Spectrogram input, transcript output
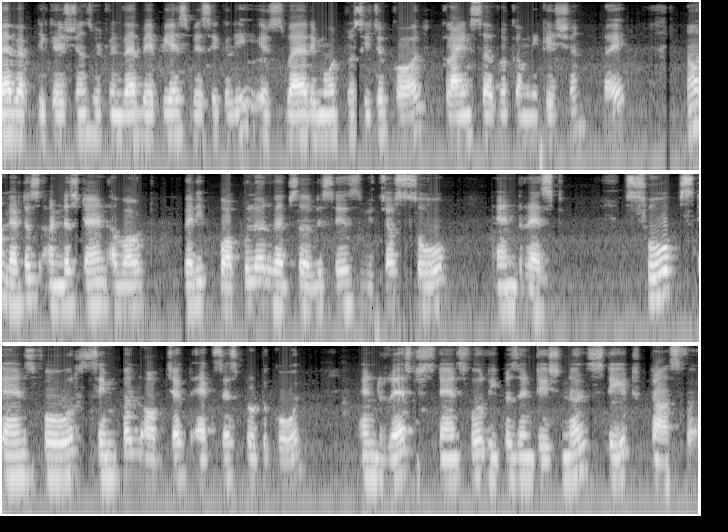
web applications between web apis basically it's via remote procedure call client server communication right now let us understand about very popular web services which are soap and rest SOAP stands for Simple Object Access Protocol and REST stands for Representational State Transfer.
